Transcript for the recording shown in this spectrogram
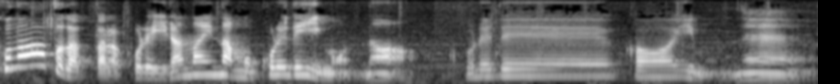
この後だったらこれいらないな。もうこれでいいもんな。これで可愛いもんね。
